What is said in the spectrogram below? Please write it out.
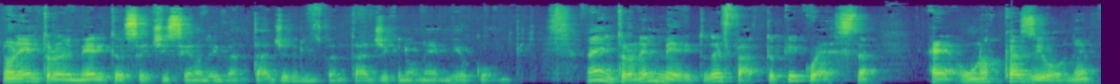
Non entro nel merito se ci siano dei vantaggi o degli svantaggi, che non è mio compito, ma entro nel merito del fatto che questa è un'occasione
